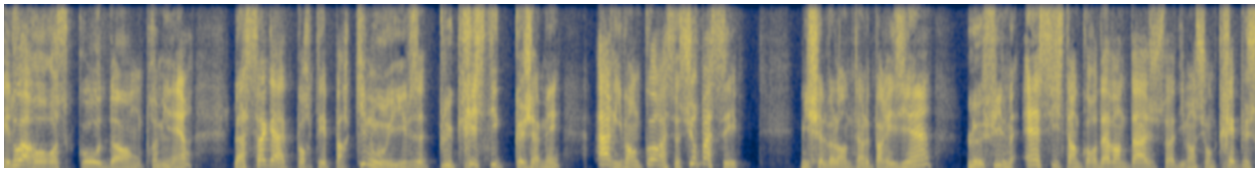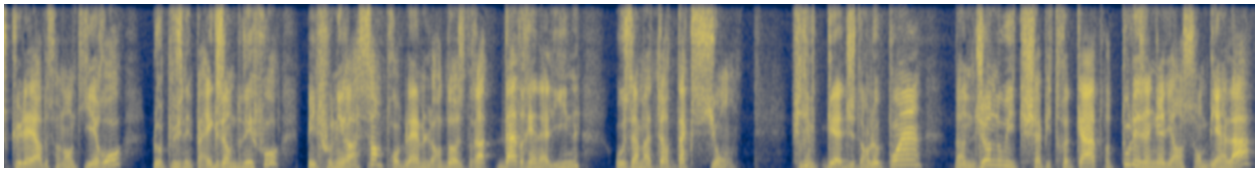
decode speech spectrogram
Édouard Orozco dans Première, la saga portée par Keanu Reeves, plus christique que jamais, arrive encore à se surpasser. Michel Valentin le Parisien, le film insiste encore davantage sur la dimension crépusculaire de son anti-héros. L'opus n'est pas exempt de défauts, mais il fournira sans problème leur dose d'adrénaline aux amateurs d'action. Philippe Gage dans Le Point, dans John Wick chapitre 4, tous les ingrédients sont bien là,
